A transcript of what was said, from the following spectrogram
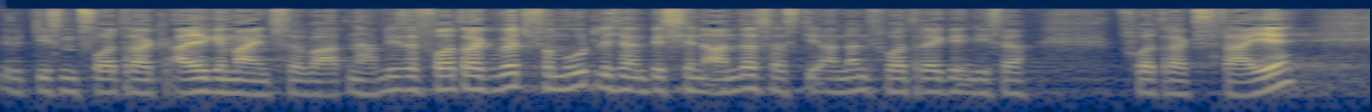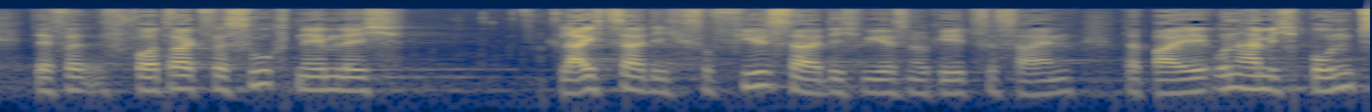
mit diesem Vortrag allgemein zu erwarten haben. Dieser Vortrag wird vermutlich ein bisschen anders als die anderen Vorträge in dieser Vortragsreihe. Der Vortrag versucht nämlich gleichzeitig so vielseitig wie es nur geht zu sein, dabei unheimlich bunt.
